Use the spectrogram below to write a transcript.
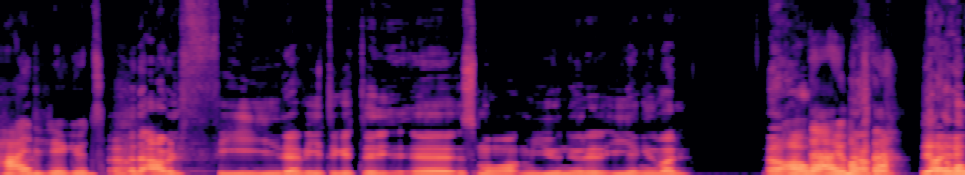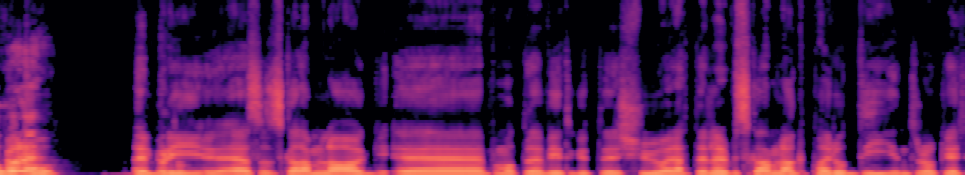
Herregud. Ja. det er vel fire hvite gutter, eh, små juniorer, i gjengen vår. Wow. Det er jo nok, Ja. det. Ja, det Eirik holder, har det. to. Det blir, eh, så skal de lage eh, på en måte Hvite gutter 20 år etter, eller skal de lage parodien, tror dere?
